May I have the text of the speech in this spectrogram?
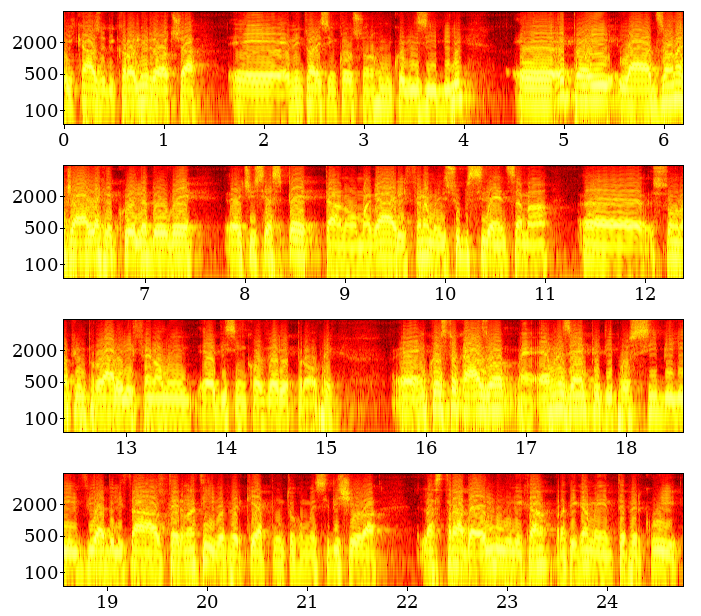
il caso di crolli in roccia eventuali sinkhole sono comunque visibili e, e, poi la zona gialla che è quella dove eh, ci si aspettano magari fenomeni di subsidenza ma eh, sono più improbabili fenomeni eh, di sinkhole veri e propri. In questo caso eh, è un esempio di possibili viabilità alternative perché appunto come si diceva la strada è l'unica praticamente per cui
